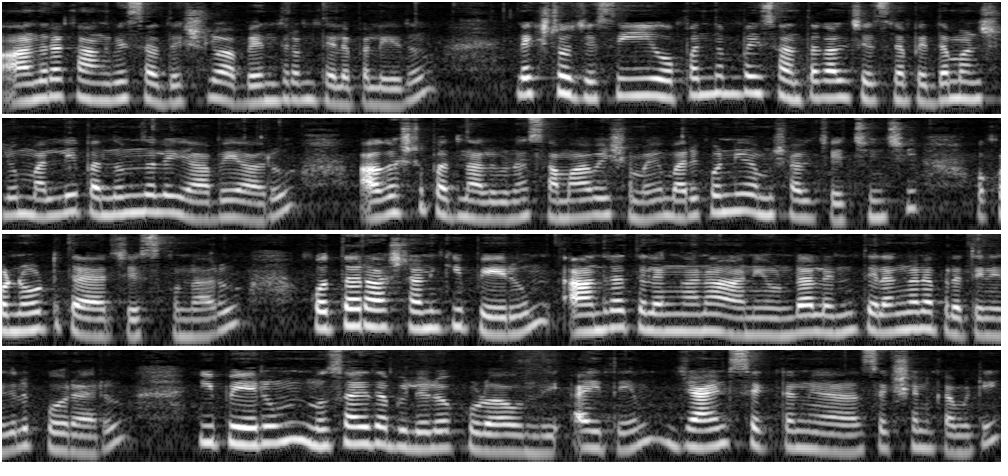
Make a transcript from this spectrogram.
ఆంధ్ర కాంగ్రెస్ అధ్యక్షులు అభ్యంతరం తెలపలేదు. నెక్స్ట్ వచ్చేసి ఈ ఒప్పందంపై సంతకాలు చేసిన పెద్ద మనుషులు మళ్ళీ పంతొమ్మిది వందల యాభై ఆరు ఆగస్టు పద్నాలుగున సమావేశమై మరికొన్ని అంశాలు చర్చించి ఒక నోటు తయారు చేసుకున్నారు. కొత్త రాష్ట్రానికి పేరు ఆంధ్ర తెలంగాణ అని ఉండాలని తెలంగాణ ప్రతినిధులు కోరారు. ఈ పేరు ముసాయిదా బిల్లులో కూడా ఉంది. అయితే జాయింట్ సెక్టర్ సెక్షన్ కమిటీ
